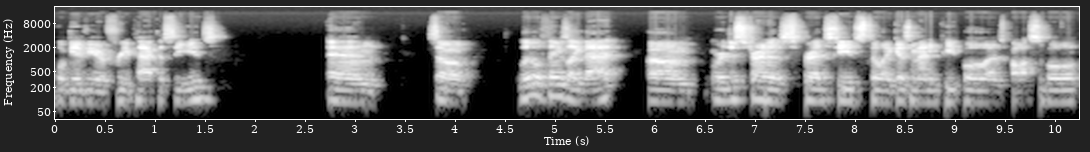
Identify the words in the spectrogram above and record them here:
we'll give you a free pack of seeds. And so little things like that. Um, we're just trying to spread seeds to like as many people as possible,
